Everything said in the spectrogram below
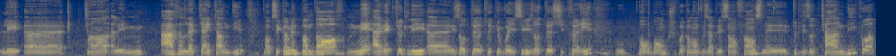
les, quand, les Harlequin Candy. Donc c'est comme une pomme d'or, mais avec toutes les, euh, les autres trucs que vous voyez ici, les autres sucreries, ou bonbons, je sais pas comment vous appelez ça en France, mais toutes les autres candies quoi.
